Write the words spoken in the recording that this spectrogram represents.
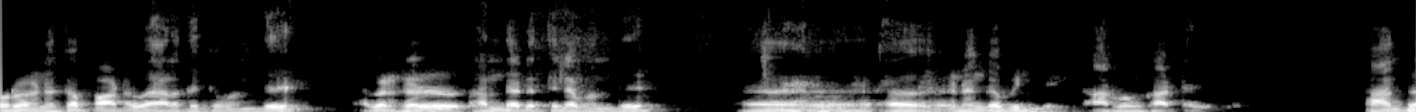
ஒரு இணக்கப்பாடு வர்றதுக்கு வந்து அவர்கள் அந்த இடத்துல வந்து இணங்கவில்லை ஆர்வம் காட்டவில்லை. அந்த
